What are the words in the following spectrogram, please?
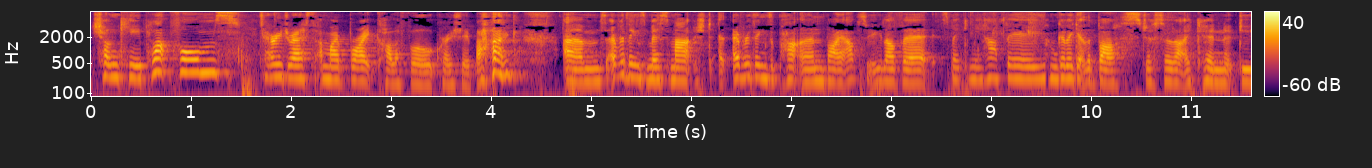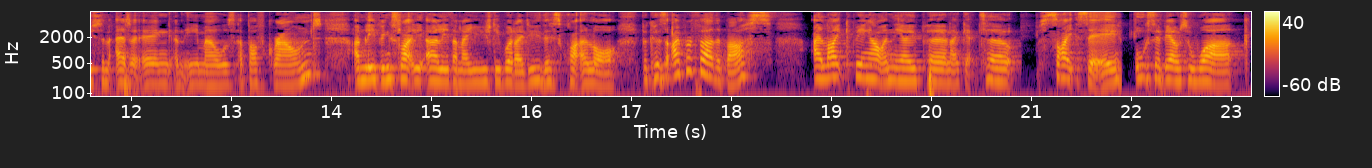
chunky platforms, cherry dress, and my bright, colourful crochet bag. Um, so everything's mismatched, everything's a pattern, but I absolutely love it. It's making me happy. I'm gonna get the bus just so that I can do some editing and emails above ground. I'm leaving slightly earlier than I usually would. I do this quite a lot because I prefer the bus. I like being out in the open. I get to sightsee, also be able to work.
